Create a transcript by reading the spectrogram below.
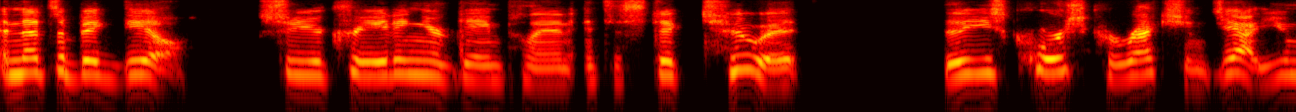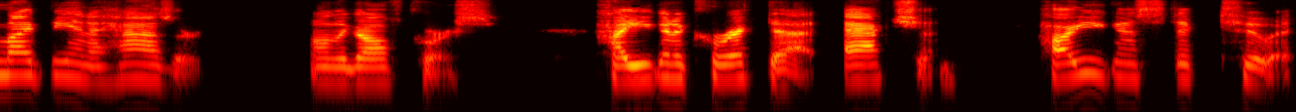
And that's a big deal. So you're creating your game plan and to stick to it, these course corrections, yeah, you might be in a hazard on the golf course. How are you going to correct that? Action. How are you going to stick to it?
